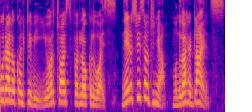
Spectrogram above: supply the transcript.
Pura local TV your choice for local voice. నేను శ్రీ సౌజన్య. ముందుగా హెడ్లైన్స్.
